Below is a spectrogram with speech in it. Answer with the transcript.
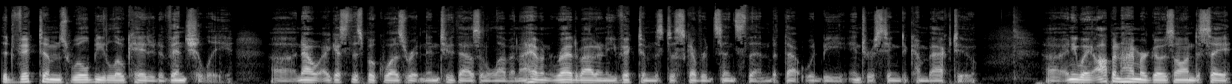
that victims will be located eventually. Uh, now, I guess this book was written in 2011. I haven't read about any victims discovered since then, but that would be interesting to come back to. Uh, anyway, Oppenheimer goes on to say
